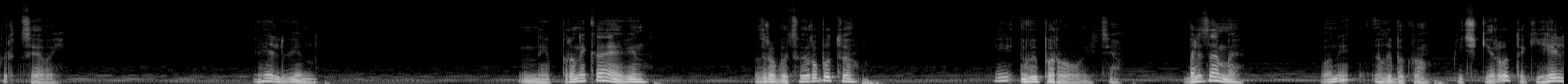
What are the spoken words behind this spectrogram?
перцевий. Гель він не проникає, він зробить свою роботу і випаровується. Бальзами вони глибоко під шкіру, такий гель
